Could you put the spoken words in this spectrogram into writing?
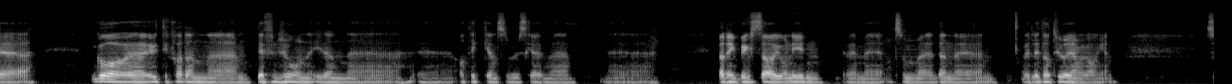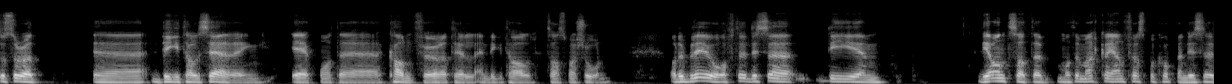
uh, går uh, ut ifra den definisjonen i den artikkelen som du skrev med, med Bendik Bygstad og Jon Iden med, som den litteraturgjennomgangen, så står det at digitalisering er på en måte kan føre til en digital transformasjon. Og det blir jo ofte disse de, de ansatte på en måte merker igjen først på kroppen disse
